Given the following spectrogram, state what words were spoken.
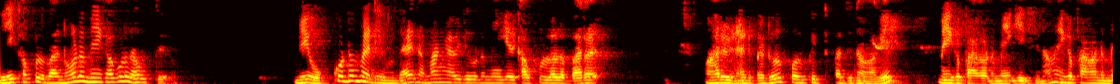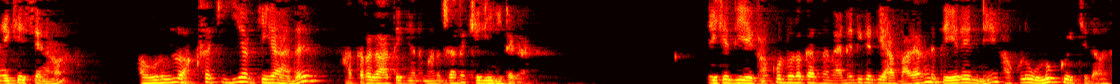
මේ කකුල බලනකොට මේ කකුල සවුත් වෙනවා. මේ ඔක්කොටම වැඩි හොඳයි Taman ඇවිදිනකොට මේකේ කකුල් වල බර මාරු වෙන හැටි බැලුවොත් පොල් පිට පදිනවා වගේ මේක පාගන්න මේක ඉස්සෙනවා මේක පාගන්න මේක ඉස්සෙනවා අවුරුදු ලක්ෂ කීයක් කියාද හතර ගාතෙන් යන මනුස්සයට කෙලින් හිට ගන්න. ඒකෙදී කකුල් වල කරන වැඩ ටික දිහා බලන්න තේරෙන්නේ කකුල උලුක් වෙච්ච දවස.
